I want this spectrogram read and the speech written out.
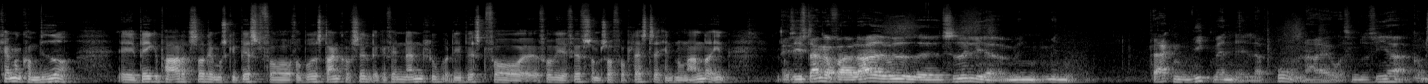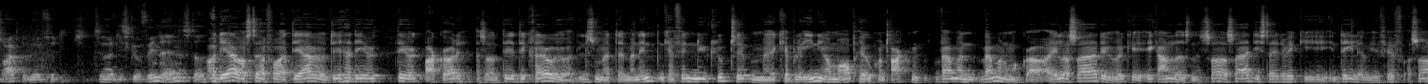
kan man komme videre øh, begge parter, så er det måske bedst for, for både Stankov selv, der kan finde en anden klub, og det er bedst for, øh, for VFF, som så får plads til at hente nogle andre ind. Jeg kan sige, Stankov har jo lejet ud øh, tidligere, men, men hverken Wigman eller Brun har jo, som du siger, kontrakterløb, så de, så de skal jo finde et andet sted. Og det er også derfor, at det, er jo, det her, det er jo, ikke, det er jo ikke bare at gøre det. Altså, det, det kræver jo, at, ligesom, at man enten kan finde en ny klub til dem, øh, kan blive enige om at ophæve kontrakten, hvad man, hvad man må gøre, og ellers så er det jo ikke, ikke anderledes. Så, så er de stadigvæk en del af VFF, og så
